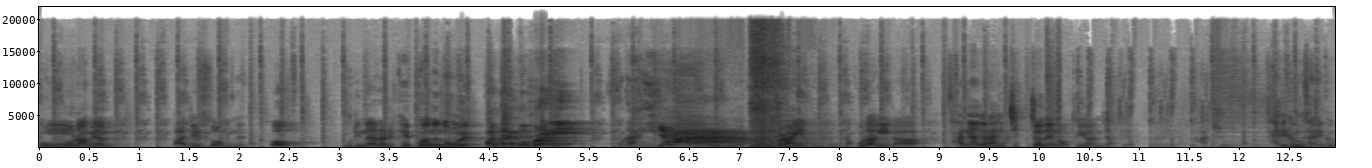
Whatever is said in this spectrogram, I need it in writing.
동물하면 빠질 수 없는 어 우리나라를 대표하는 동물. 반대고. 호랑이. 호랑이. 호랑이. 자, 호랑이가 사냥을 하기 직전에는 어떻게 가는지 아세요? 아주 살금살금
